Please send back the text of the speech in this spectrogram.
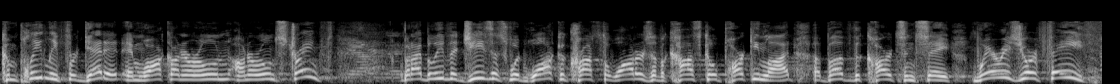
completely forget it and walk on our own, on our own strength. Yeah. But I believe that Jesus would walk across the waters of a Costco parking lot above the carts and say, Where is your faith?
